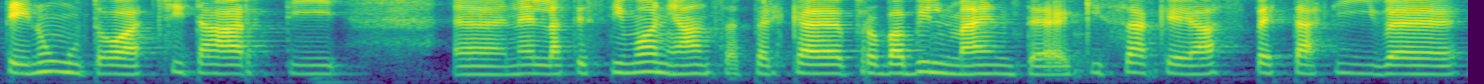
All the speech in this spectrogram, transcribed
tenuto a citarti eh, nella testimonianza perché probabilmente chissà che aspettative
